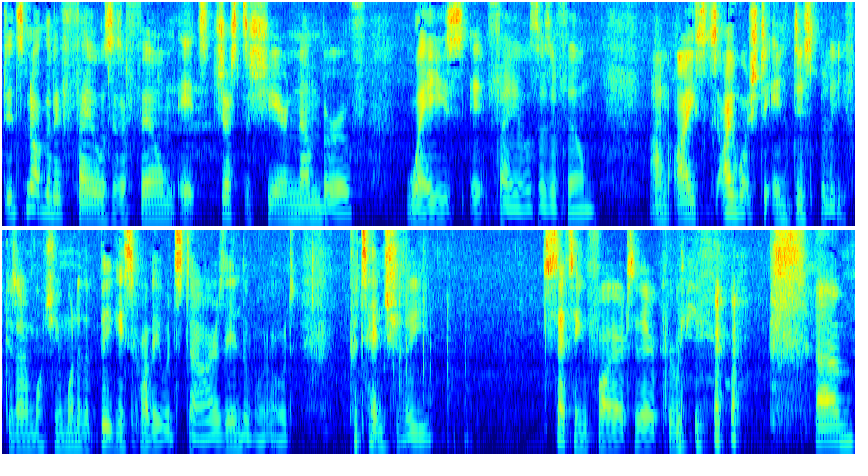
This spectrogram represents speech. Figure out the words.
it's not that it fails as a film; it's just the sheer number of ways it fails as a film. And I, I watched it in disbelief because I'm watching one of the biggest Hollywood stars in the world potentially setting fire to their career. um,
